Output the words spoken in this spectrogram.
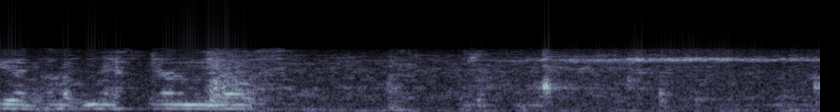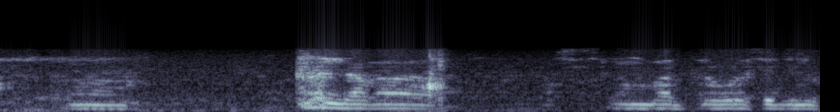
یوه طرف نه اختیار میلا اوس دغه اسلام آباد ته ورسېدلو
